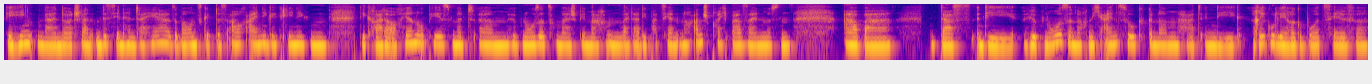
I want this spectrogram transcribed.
Wir hinken da in Deutschland ein bisschen hinterher. Also bei uns gibt es auch einige Kliniken, die gerade gerade auch Hirn-OPs mit ähm, Hypnose zum Beispiel machen, weil da die Patienten noch ansprechbar sein müssen. Aber dass die Hypnose noch nicht Einzug genommen hat in die reguläre Geburtshilfe,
